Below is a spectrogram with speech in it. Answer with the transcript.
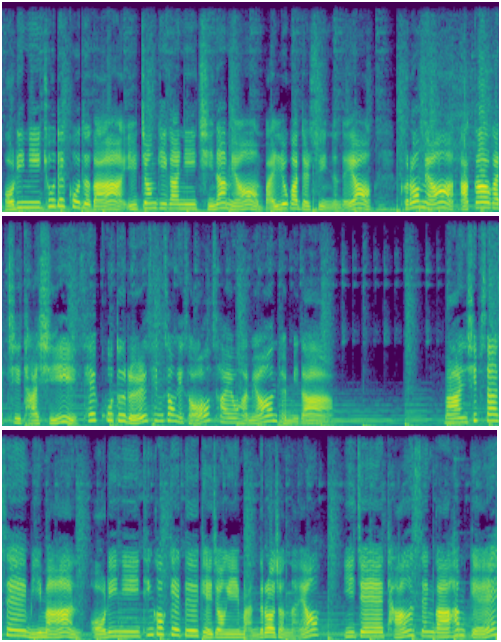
어린이 초대 코드가 일정 기간이 지나면 만료가 될 수 있는데요. 그러면 아까와 같이 다시 새 코드를 생성해서 사용하면 됩니다. 만 14세 미만 어린이 팅커캐드 계정이 만들어졌나요? 이제 다은쌤과 함께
